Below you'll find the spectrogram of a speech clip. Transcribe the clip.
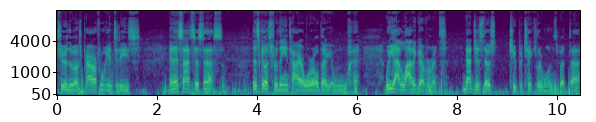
two of the most powerful entities, and it's not just us. This goes for the entire world. We got a lot of governments, not just those two particular ones, but uh,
